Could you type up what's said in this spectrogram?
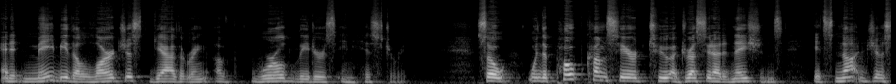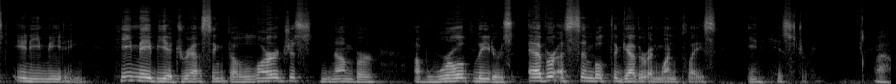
and it may be the largest gathering of world leaders in history. So when the Pope comes here to address the United Nations, it's not just any meeting. He may be addressing the largest number of world leaders ever assembled together in one place in history. Wow.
